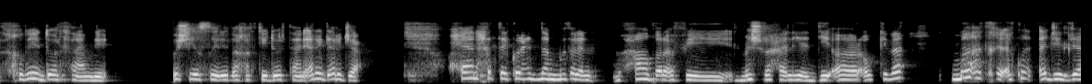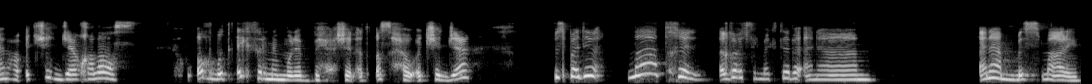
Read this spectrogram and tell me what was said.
خذي دور ثاني. وش يصير إذا أخذتي دور ثاني؟ أريد أرجع. وأحيانا حتى يكون عندنا مثلا محاضرة في المشرحة اللي هي ال DR أو كذا ما أدخل أكون أجي الجامعة وأتشجع وخلاص. وأضبط أكثر من منبه عشان أصحى وأتشجع. بس بعدين ما أدخل أقعد في المكتبة أنام. أنام بس ما أريد.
